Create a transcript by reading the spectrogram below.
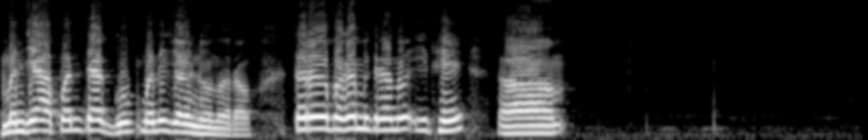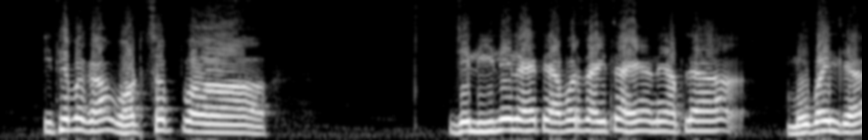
म्हणजे आपण त्या ग्रुपमध्ये जॉईन होणार आहोत. तर बघा मित्रांनो इथे इथे बघा व्हॉट्सअप जे लिहिलेलं आहे त्यावर जायचं आहे आणि आपल्या मोबाईलच्या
